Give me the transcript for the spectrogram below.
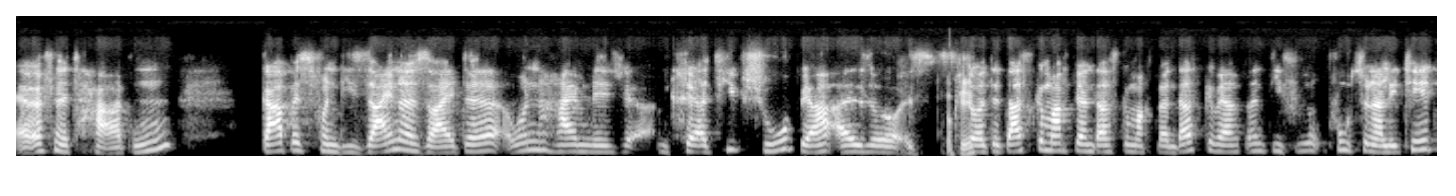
eröffnet hatten, gab es von Designerseite unheimlich äh, Kreativschub. Ja, also es okay. sollte das gemacht werden, das gemacht werden, das gewährt werden. Die Funktionalität,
